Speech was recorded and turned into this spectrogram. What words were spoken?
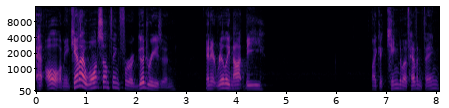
at all. I mean, can I want something for a good reason and it really not be like a kingdom of heaven thing?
